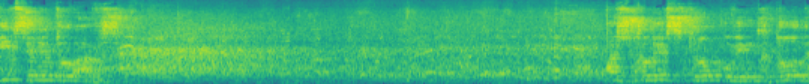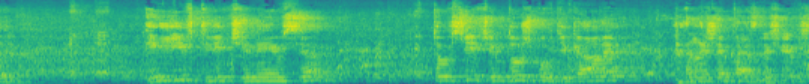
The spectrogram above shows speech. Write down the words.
відсорієнтувався. Аж коли струм увімкнули і ліфт відчинився, то всі чим душ повтікали, лише пес лишився.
